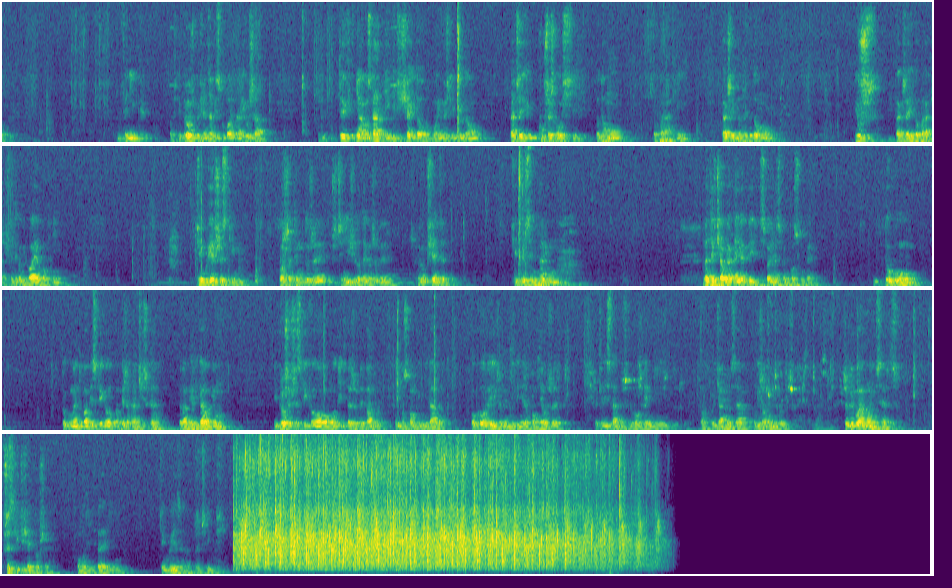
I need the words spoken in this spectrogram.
wynik właśnie prośby księdza biskupa ordynariusza. W tych dniach ostatnich dzisiaj to moje myśli biegną raczej ku przeszłości, do domu, do parafii, także i do tego domu, już także i do parafii świętego Mikołaja w Ochni. Dziękuję wszystkim, zwłaszcza tym, którzy przyczynili się do tego, żeby, żeby był księdzem. Dziękuję seminarium. Będę chciał jak najlepiej spełniać swoją posługę w duchu dokumentu papieskiego papieża Franciszka Ewangelii Gaudium i proszę wszystkich o modlitwę, żeby Pan nie poskąpił mi dar pokory i żebym nigdy nie zapomniał, że, że kiedyś stanę przed Bogiem i ta odpowiedzialność za powierzoną mi żeby była w moim sercu. Wszystkich dzisiaj proszę o modlitwę i dziękuję za życzliwość.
